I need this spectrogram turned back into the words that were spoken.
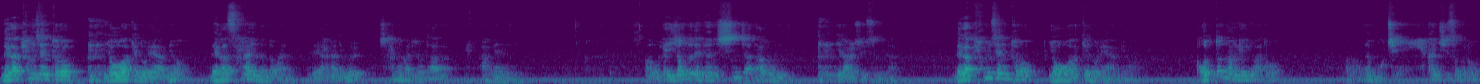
내가 평생토록 여호와께 노래하며 내가 살아있는 동안 내 하나님을 찬양하리로다. 아멘. 아, 우리가 이 정도 되면 신자다움이라 할 수 있습니다. 내가 평생토록 여호와께 노래하며 어떤 환경이 와도 어, 그냥 묵직한 시선으로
